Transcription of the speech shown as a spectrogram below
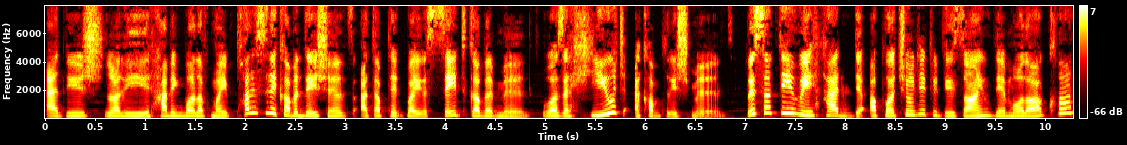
Additionally, having one of my policy recommendations adopted by a state government was a huge accomplishment. Recently, we had the opportunity to design the Moroccan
